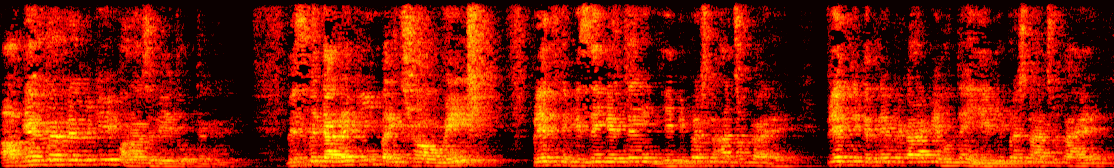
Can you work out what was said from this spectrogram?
आभ्यंतर प्रयत्न के पाँच भेद होते हैं। विश्वविद्यालय की परीक्षाओं में प्रयत्न किसे कहते हैं? ये भी प्रश्न आ चुका है। प्रयत्न कितने प्रकार के होते हैं? ये भी प्रश्न आ चुका है।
